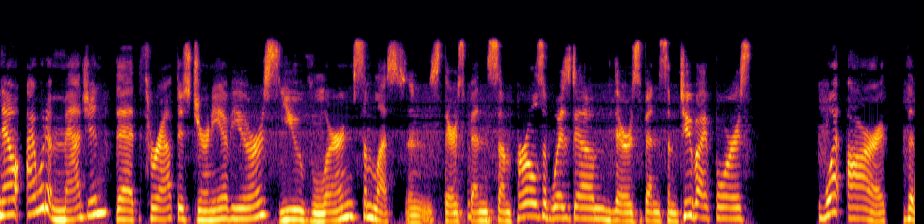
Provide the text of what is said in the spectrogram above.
Now, I would imagine that throughout this journey of yours, you've learned some lessons. There's been some pearls of wisdom, there's been some two by fours. What are the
